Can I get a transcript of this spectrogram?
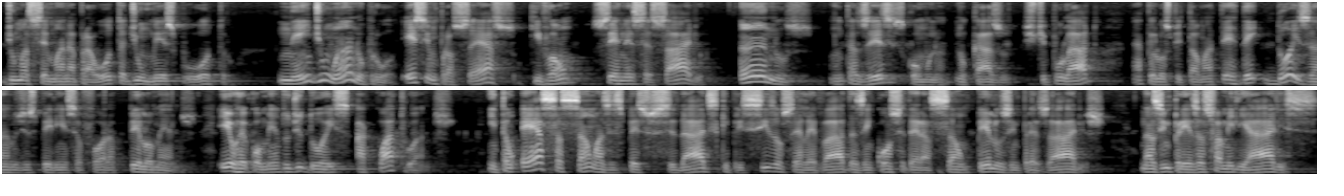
de uma semana para outra, de um mês para o outro, nem de um ano para o outro. Esse é um processo que vão ser necessário anos, muitas vezes, como no, caso estipulado né, pelo Hospital Mater Dei, dois anos de experiência fora, pelo menos. Eu recomendo de dois a quatro anos. Então, essas são as especificidades que precisam ser levadas em consideração pelos empresários nas empresas familiares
